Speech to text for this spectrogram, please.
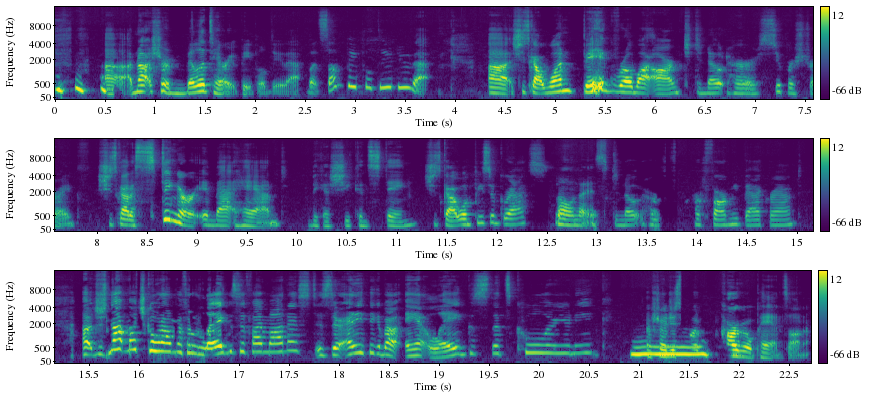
uh, I'm not sure military people do that, but some people do do that. Uh, she's got one big robot arm to denote her super strength. She's got a stinger in that hand because she can sting. She's got one piece of grass. Oh, nice. To denote her her farmy background. Uh, there's not much going on with her legs, if I'm honest. Is there anything about ant legs that's cool or unique? Mm. Or should I just put cargo pants on her?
